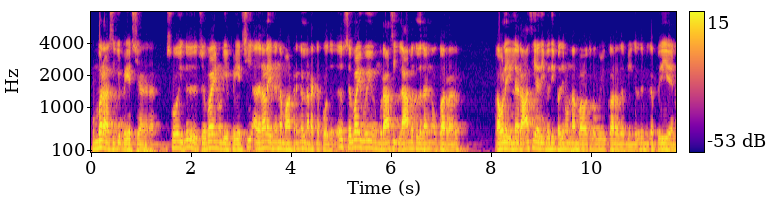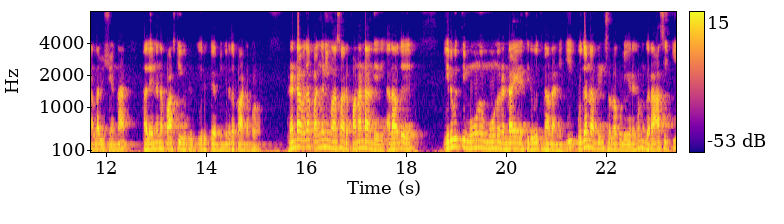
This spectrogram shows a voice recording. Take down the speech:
கும்பராசிக்கு பயிற்சி ஆகிறார். ஸோ இது செவ்வாயினுடைய பயிற்சி. அதனால் என்னென்ன மாற்றங்கள் நடக்க போகுது? செவ்வாய் போய் உங்கள் ராசிக்கு லாபத்தில் தாங்க உட்கார்றாரு. கவலை இல்லை. ராசி அதிபதி பதினொன்றாம் பாவத்தில் போய் உட்கார்றது அப்படிங்கிறது மிகப்பெரிய நல்ல விஷயம்தான். அதில் என்னென்ன பாசிட்டிவ் இருக்குது அப்படிங்கிறத பார்க்க போகிறோம் ரெண்டாவதாக பங்குனி மாதம் பன்னெண்டாம் தேதி. அதாவது இருபத்தி மூணு மூணு ரெண்டாயிரத்தி இருபத்தி நாலு அன்னைக்கு புதன் அப்படின்னு சொல்லக்கூடிய கிரகம் உங்கள் ராசிக்கு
